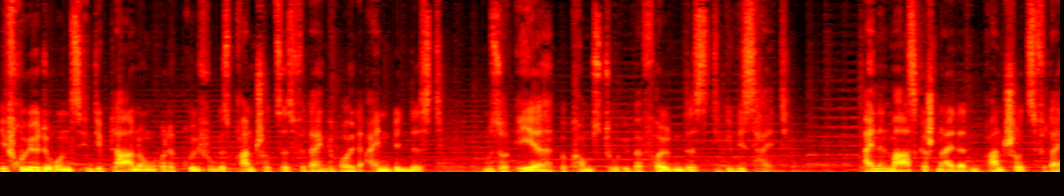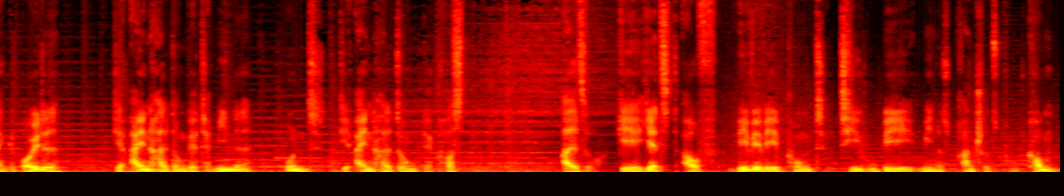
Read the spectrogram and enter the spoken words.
Je früher du uns in die Planung oder Prüfung des Brandschutzes für dein Gebäude einbindest, umso eher bekommst du über Folgendes die Gewissheit. Einen maßgeschneiderten Brandschutz für dein Gebäude, die Einhaltung der Termine und die Einhaltung der Kosten. Also gehe jetzt auf www.tub-brandschutz.com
